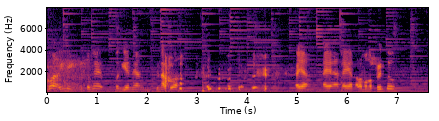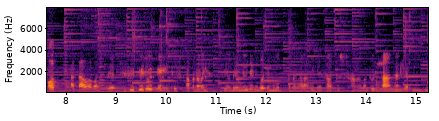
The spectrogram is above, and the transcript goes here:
gua ini hitungnya bagian yang genap doang. Kayak kayak kayak kalau mau ngeprint tuh out atau apa? Iya. Itu eh, apa namanya? Ya bayangin aja nih buat yang belum pernah ngalamin ya satu halaman tulis tangan tiap minggu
